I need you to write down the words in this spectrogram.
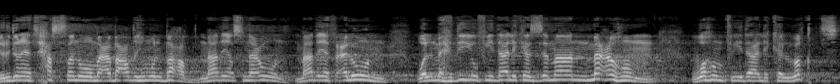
يريدون أن يتحصنوا مع بعضهم البعض. ماذا يصنعون؟ ماذا يفعلون؟ والمهدي في ذلك الزمان معهم. وهم في ذلك الوقت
